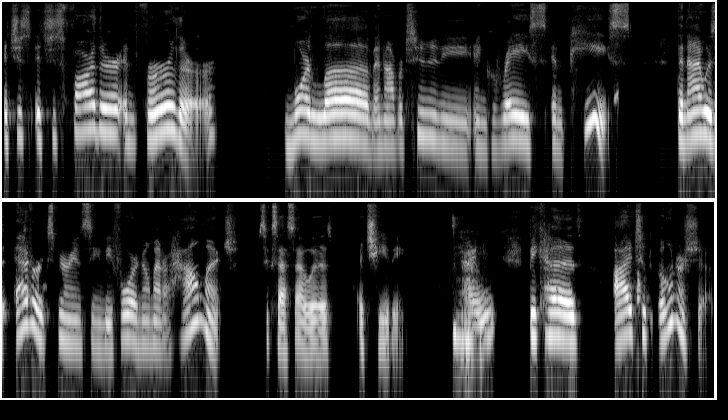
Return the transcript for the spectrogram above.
it's just it's just farther and further more love and opportunity and grace and peace than i was ever experiencing before no matter how much success i was achieving yeah. right because I took ownership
